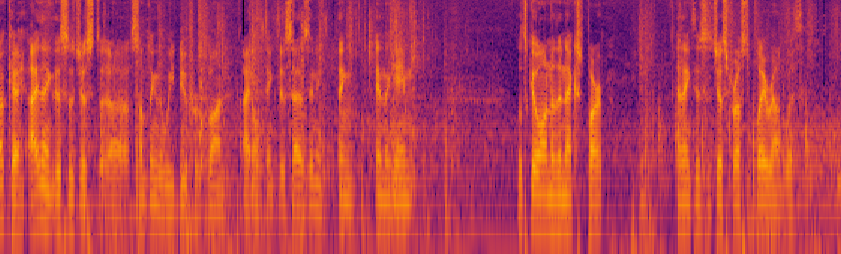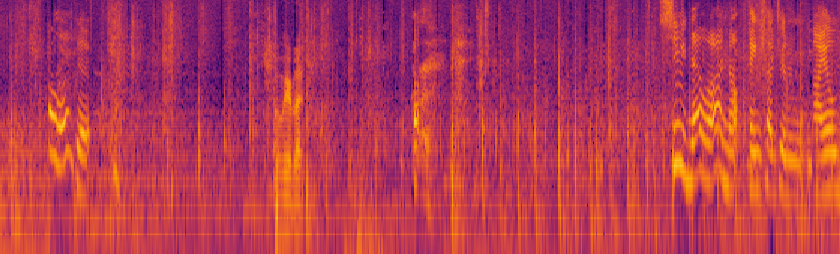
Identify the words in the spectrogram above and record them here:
Okay, I think this is just uh, something that we do for fun. I don't think this has anything in the game. Let's go on to the next part. I think this is just for us to play around with. I like it. Over here, bud. See, now I'm not attention to my own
